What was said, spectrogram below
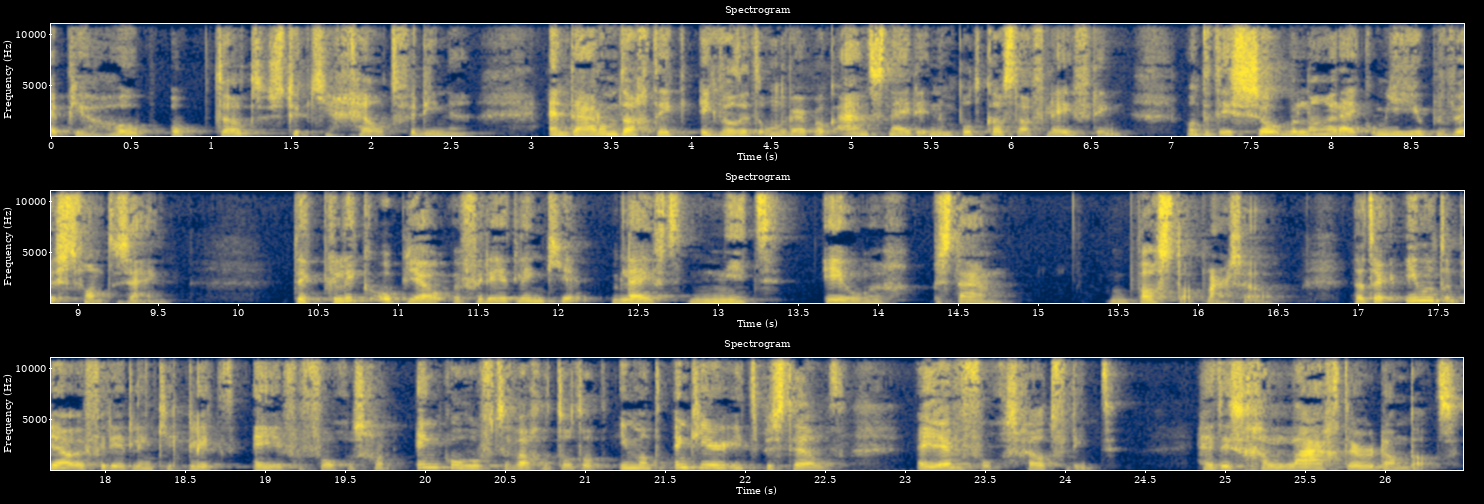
heb je hoop op dat stukje geld verdienen. En daarom dacht ik, ik wil dit onderwerp ook aansnijden in een podcastaflevering. Want het is zo belangrijk om je hier bewust van te zijn. De klik op jouw affiliate linkje blijft niet eeuwig bestaan. Was dat maar zo. Dat er iemand op jouw affiliate linkje klikt en je vervolgens gewoon enkel hoeft te wachten totdat iemand een keer iets bestelt en jij vervolgens geld verdient. Het is gelaagder dan dat.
